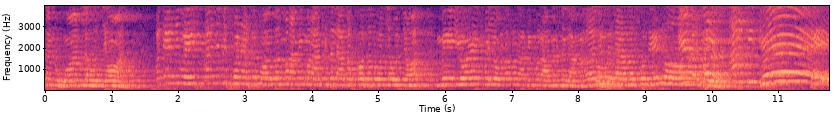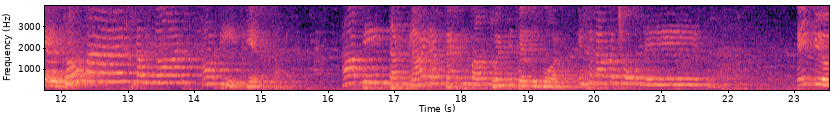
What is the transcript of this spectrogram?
San Juan, La Union. But anyways, my name is Vanessa Bolton. Maraming maraming salamat po sa San Juan, La Union. Mayor and Mayora, maraming maraming salamat po. Maraming salamat po Mayor. And of course, Ate Kay! Thank you so much, Naunon. Happy Fiesta. Happy Dangaya Festival 2024. May salamat, chocolate. Thank you!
